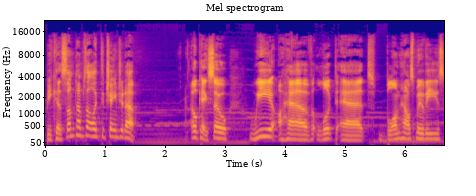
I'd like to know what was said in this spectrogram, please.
because sometimes I like to change it up. Okay, so we have looked at Blumhouse movies,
